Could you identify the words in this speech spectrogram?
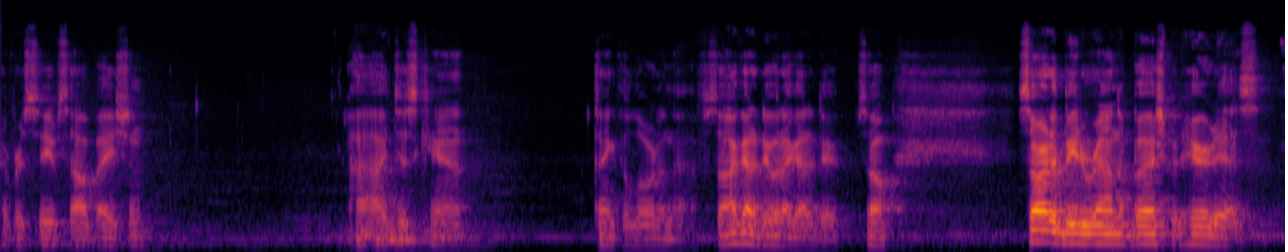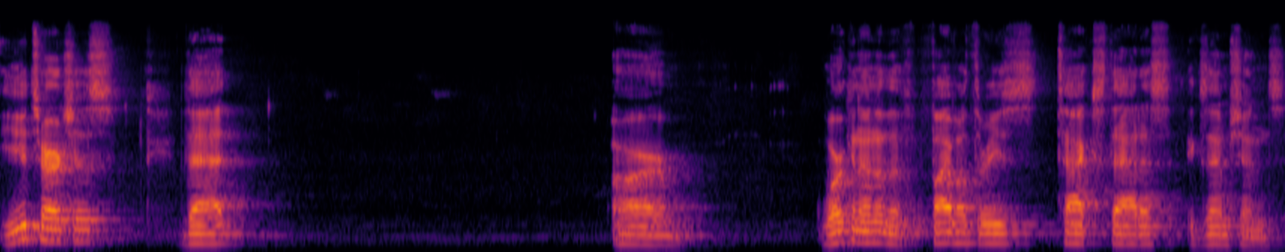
have received salvation. I just can't thank the Lord enough. So I got to do what I got to do. So sorry to beat around the bush, but here it is. You churches that are working under the 503's tax status exemptions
